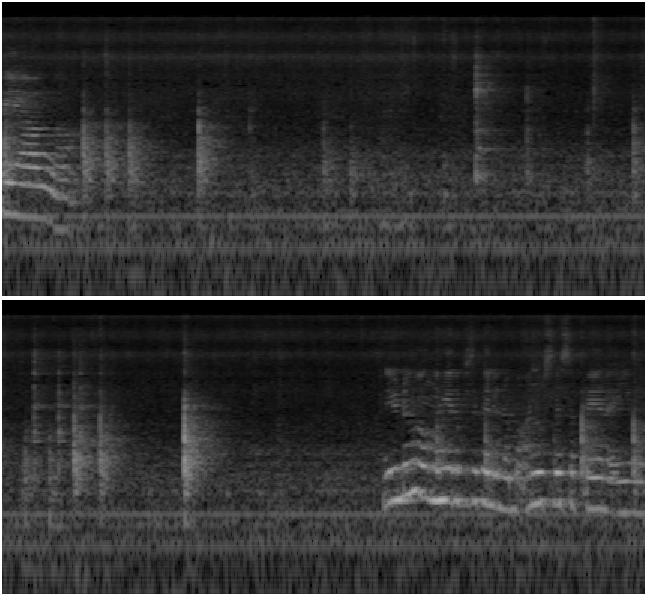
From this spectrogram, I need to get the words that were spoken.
Kaya nga. Yun mahirap sa kanila, maano sila sa pera, eh, yung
